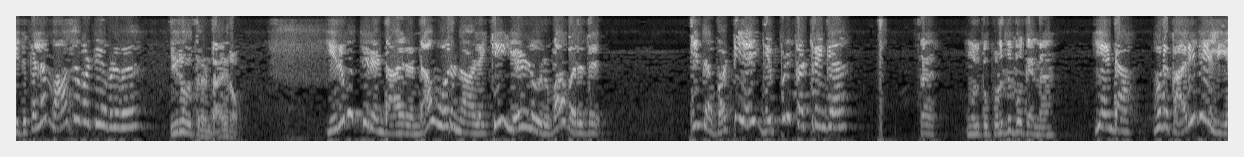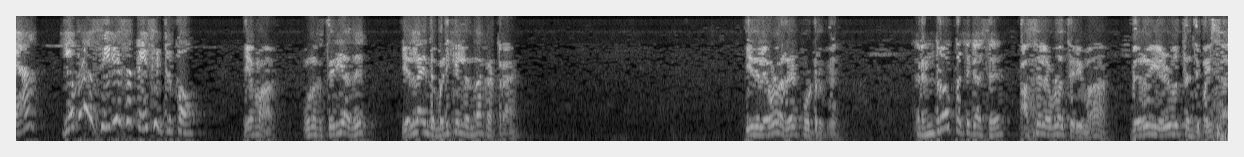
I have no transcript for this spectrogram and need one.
இதுக்கெல்லாம் மாச வட்டி எவ்வளவு? இருபத்தி ரெண்டாயிரம். இருபத்தி ரெண்டாயிரம் தான் ஒரு நாளைக்கு எழுநூறு ரூபாய் வருது. இந்த வட்டியை எப்படி கட்டுறீங்க? சார் உங்களுக்கு பொழுதுபோக்கு என்ன? ஏண்டா உனக்கு அறிவே இல்லையா? எவ்வளவு சீரியஸா பேசிட்டு இருக்கோம். ஏமா உனக்கு தெரியாது? எல்லாம் இந்த மெடிக்கல்ல தான் கட்டுறேன். இதுல எவ்வளவு ரேட் போட்டிருக்கு? ரெண்டு ரூபா பத்து காசு அசல் எவ்வளவு தெரியுமா? வெறும் எழுபத்தஞ்சு பைசா.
